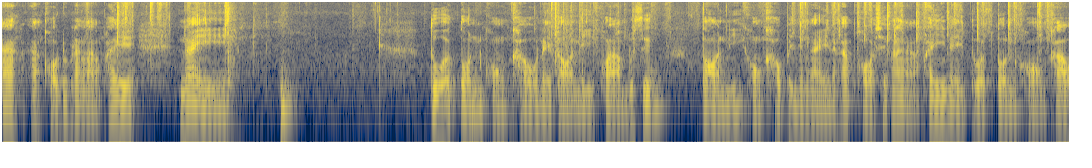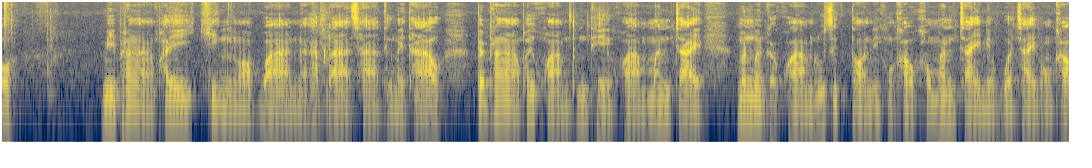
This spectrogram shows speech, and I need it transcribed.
นะอะขอดูพลังงานไพ่ใน ตัวตนของเขาในตอนนี้ความรู้สึก ตอนนี้ของเขาเป็นยังไงนะครับ ขอใช้พลังงานไพ่ในตัวตนของเขา มีพลังงานไพ่ King of w a n นะครับ ราชาถือไม้เท้า เป็นพลังงานไพ่ความทุ่มเทความมั่นใจ มันเหมือนกับความรู้สึกตอนนี้ของเขา เขามั่นใจในหัวใจของเขา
